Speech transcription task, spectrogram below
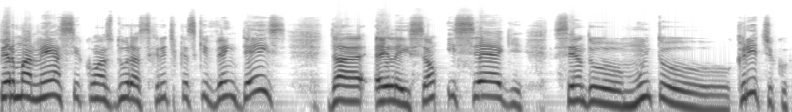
permanece com as duras críticas que vem desde a eleição e segue sendo muito crítico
